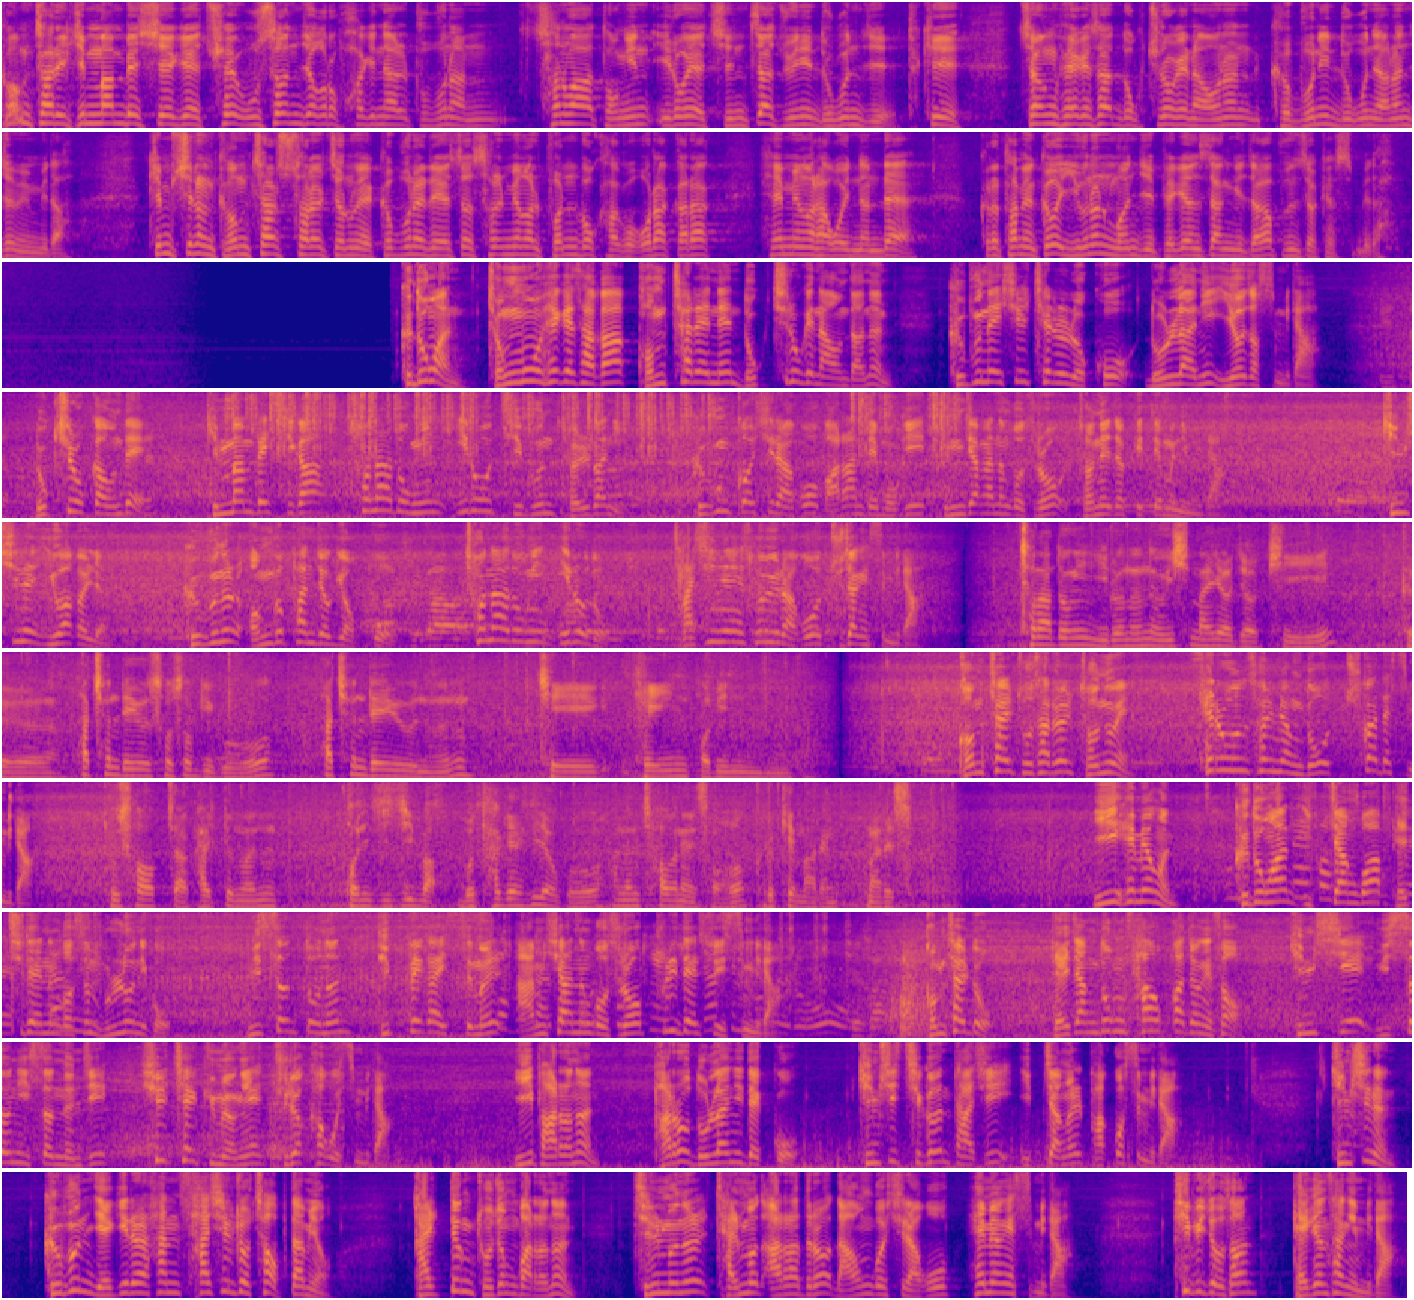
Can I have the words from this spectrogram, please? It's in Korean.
검찰이 김만배 씨에게 최우선적으로 확인할 부분은 천화 동인 1호의 진짜 주인이 누군지 특히 정 회계사 녹취록에 나오는 그분이 누구냐는 점입니다. 김 씨는 검찰 수사를 전후해 그분에 대해서 설명을 번복하고 오락가락 해명을 하고 있는데 그렇다면 그 이유는 뭔지 백연상 기자가 분석했습니다. 그동안 정모 회계사가 검찰에 낸 녹취록에 나온다는 그분의 실체를 놓고 논란이 이어졌습니다. 녹취록 가운데 김만배 씨가 천화동인 1호 지분 절반이 그분 것이라고 말한 대목이 등장하는 것으로 전해졌기 때문입니다. 김 씨는 이와 관련 그분을 언급한 적이 없고 천화동인 1호도 자신의 소유라고 주장했습니다. 천화동인 1호는 의심할 여지 없이 그 화천대유 소속이고 화천대유는 제 개인 법인입니다. 검찰 조사를 전후해 새로운 설명도 추가됐습니다. 부사업자 갈등은 번지지 마- 못하게 하려고 하는 차원에서 그렇게 말, 말했습니다. 이 해명은 그동안 입장과 배치되는 것은 물론이고 윗선 또는 뒷배가 있음을 암시하는 것으로 풀이될 수 있습니다. 검찰도 대장동 사업 과정에서 김 씨의 윗선이 있었는지 실체 규명에 주력하고 있습니다. 이 발언은 바로 논란이 됐고 김 씨 측은 다시 입장을 바꿨습니다. 김 씨는 그분 얘기를 한 사실조차 없다며 갈등 조정 발언은 질문을 잘못 알아들어 나온 것이라고 해명했습니다. TV조선 백연상입니다.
